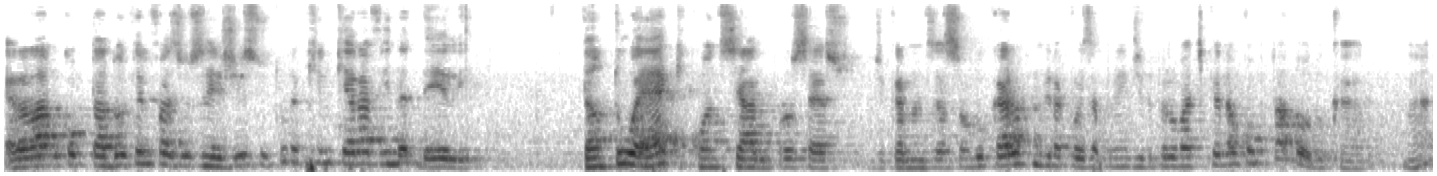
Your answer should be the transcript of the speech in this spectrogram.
Era lá no computador que ele fazia os registros, tudo aquilo que era a vida dele. Tanto é que quando se abre o processo de canonização do cara, a primeira coisa apreendida pelo Vaticano é o computador do cara. Né?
